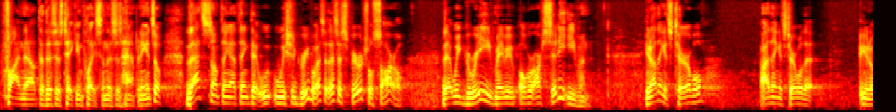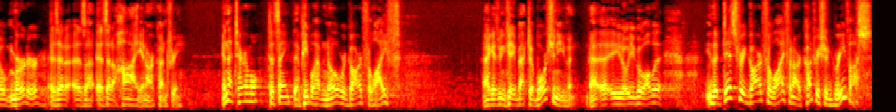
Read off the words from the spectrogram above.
find out that this is taking place and this is happening. And so that's something I think that we should grieve. That's a, that's a spiritual sorrow that we grieve maybe over our city even. You know, I think it's terrible. I think it's terrible that, you know, murder is at a, is, a, is at a high in our country. Isn't that terrible to think that people have no regard for life? I guess we can get back to abortion even. Uh, uh you know, you go all the way. The disregard for life in our country should grieve us.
